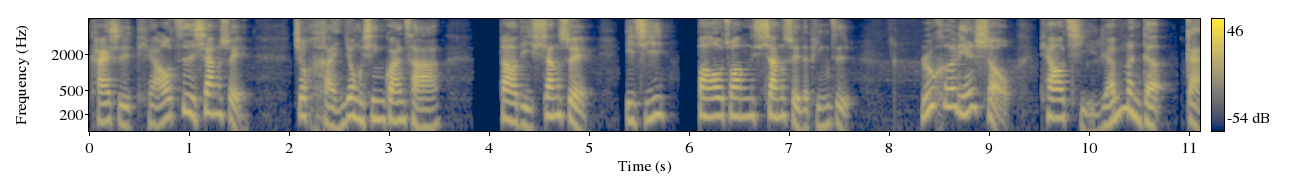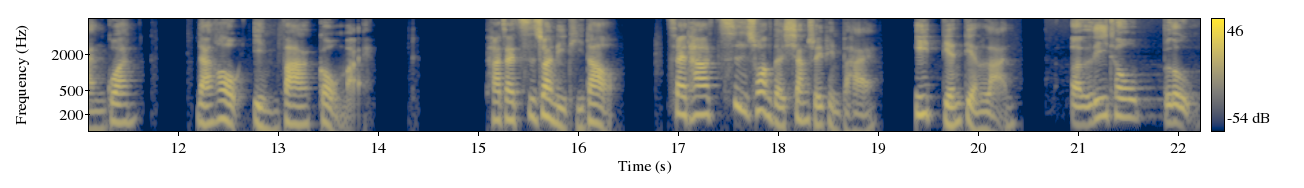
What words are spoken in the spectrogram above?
开始调制香水，就很用心观察，到底香水以及包装香水的瓶子如何联手挑起人们的感官，然后引发购买。他在自传里提到，在他自创的香水品牌“一点点蓝。”（A Little Blue）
